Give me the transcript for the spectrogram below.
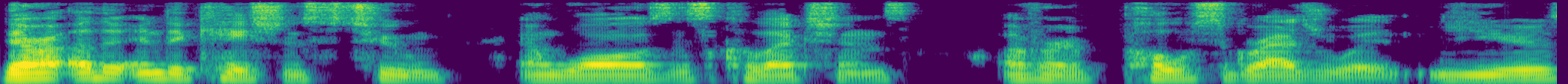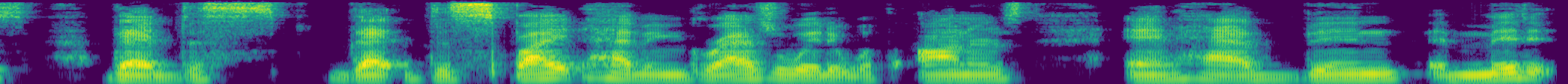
There are other indications too in Walls' collections of her postgraduate years that dis- that despite having graduated with honors and have been admitted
